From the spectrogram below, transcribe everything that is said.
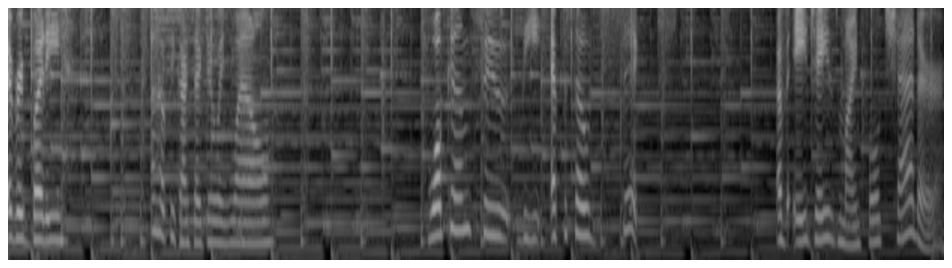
Everybody. I hope you guys are doing well. Welcome to the episode six of AJ's Mindful Chatter.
